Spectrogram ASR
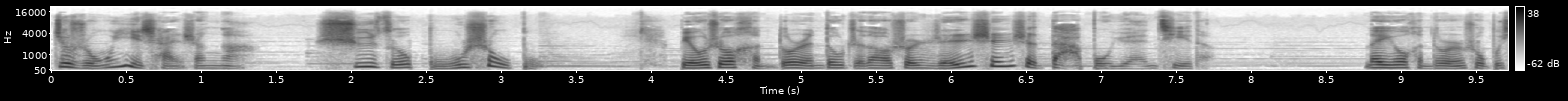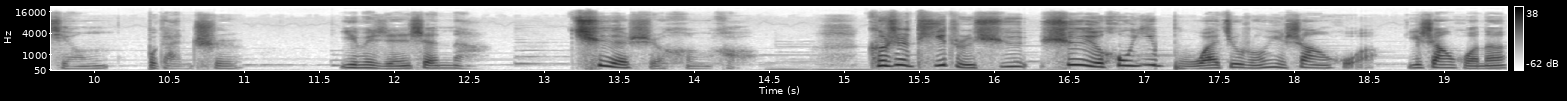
就容易产生啊虚则不受补。比如说，很多人都知道说人参是大补元气的，那有很多人说不行，不敢吃，因为人参呐确实很好，可是体质虚，虚以后一补啊就容易上火，一上火呢，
